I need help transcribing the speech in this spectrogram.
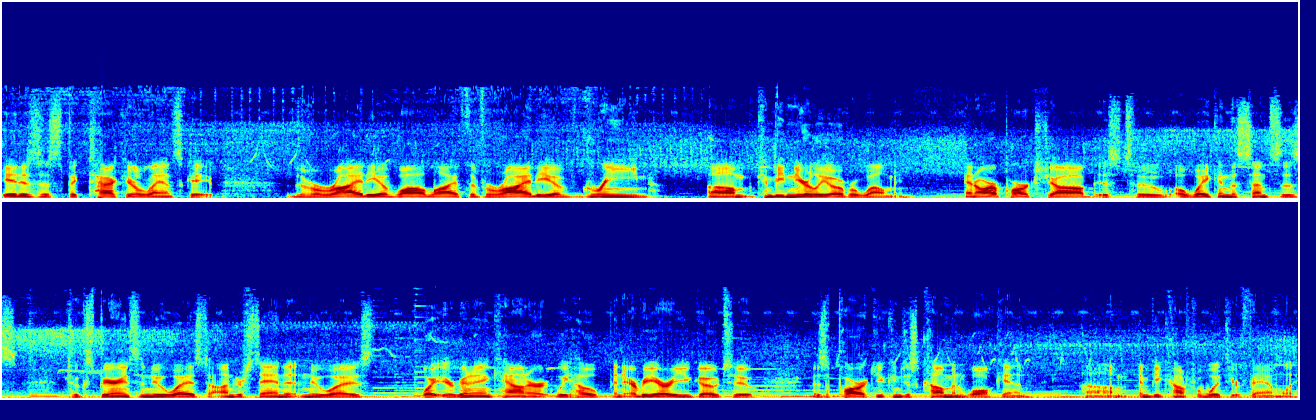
it is a spectacular landscape. The variety of wildlife, the variety of green um, can be nearly overwhelming. And our park's job is to awaken the senses, to experience in new ways, to understand it in new ways. What you're going to encounter, we hope, in every area you go to is a park you can just come and walk in um, and be comfortable with your family.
